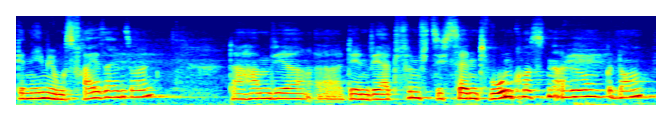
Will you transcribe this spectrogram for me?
genehmigungsfrei sein sollen. Da haben wir äh, den Wert 50 Cent Wohnkostenerhöhung genommen.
